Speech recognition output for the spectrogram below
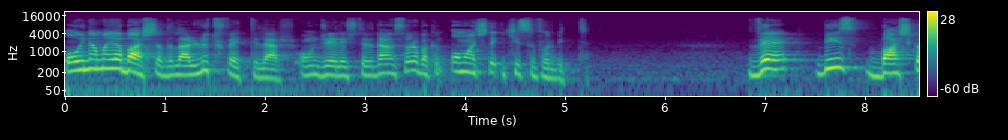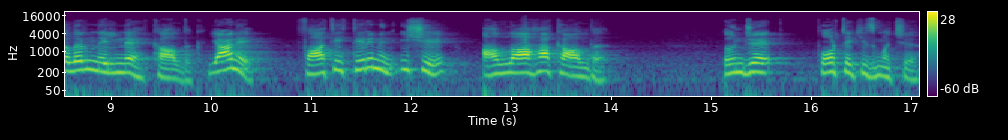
Oynamaya başladılar, lütfettiler onca eleştiriden sonra bakın o maçta 2-0 bitti. Ve biz başkalarının eline kaldık. Yani Fatih Terim'in işi Allah'a kaldı. Önce Portekiz maçı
